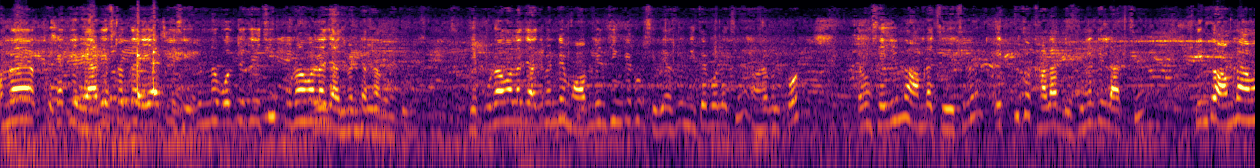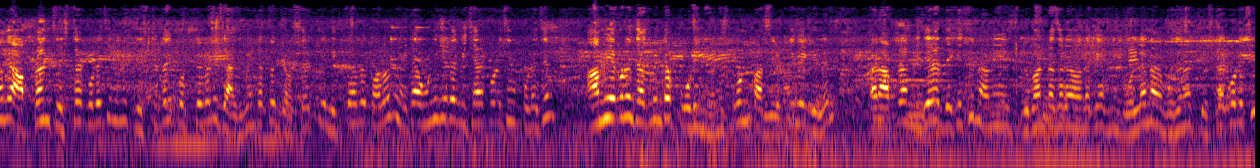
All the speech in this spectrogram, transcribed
আমরা এটাকে রেয়ারেস্ট অফ দ্য রেয়ারটি সেই জন্য বলতে চেয়েছি, পুনাওয়ালা জাজমেন্টটা সামনে যে পুনাওয়ালা জাজমেন্টে মব লিঞ্চিংকে খুব সিরিয়াসলি নিতে বলেছে অনারেবল কোর্ট এবং সেই জন্য আমরা চেয়েছিলাম, একটু তো খারাপ ডেফিনেটলি লাগছে কিন্তু আমরা আমাদের আপ্রাণ চেষ্টা করেছি মানে চেষ্টাটাই করতে পারি। জাজমেন্টটা তো যশোরকে লিখতে হবে করো না এটা উনি যেটা বিচার করেছেন করেছেন। আমি এখনও জাজমেন্টটা পড়িনি, উনি কোন পার্সপেক্টিভে গেলেন? কারণ আপনারা নিজেরা দেখেছেন, আমি দু ঘণ্টা ধরে আমাদেরকে আপনি বললেন, আমি বোঝানোর চেষ্টা করেছি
